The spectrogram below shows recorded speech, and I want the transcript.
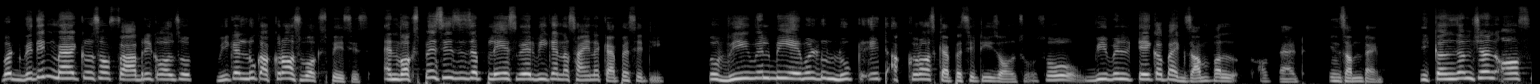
but within Microsoft Fabric also, we can look across workspaces. And workspaces is a place where we can assign a capacity. So we will be able to look it across capacities also. So we will take up example of that in some time. The consumption of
